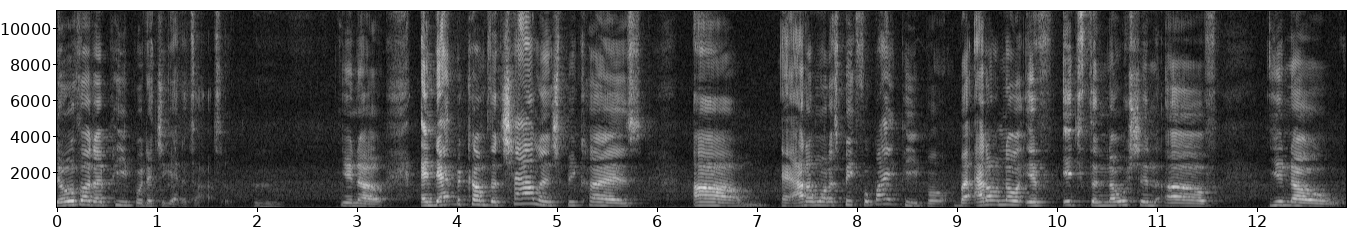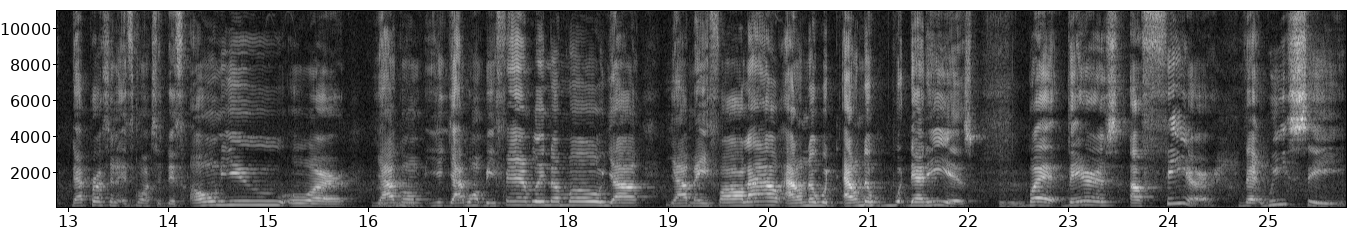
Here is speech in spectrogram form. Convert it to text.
Those are the people that you got to talk to, Mm-hmm. you know, and that becomes a challenge because, um, and I don't want to speak for white people, but I don't know if it's the notion of, you know, that person is going to disown you or y'all Mhm. gonna y- y'all won't be family no more. Y'all y'all may fall out. I don't know what I don't know what that is. Mm-hmm. But there's a fear that we see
